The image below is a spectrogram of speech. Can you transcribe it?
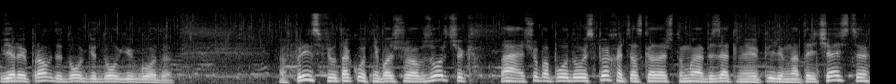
верой и правдой долгие-долгие годы. В принципе, вот такой вот небольшой обзорчик. А, еще по поводу ОСП хотел сказать, что мы обязательно ее пилим на три части,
